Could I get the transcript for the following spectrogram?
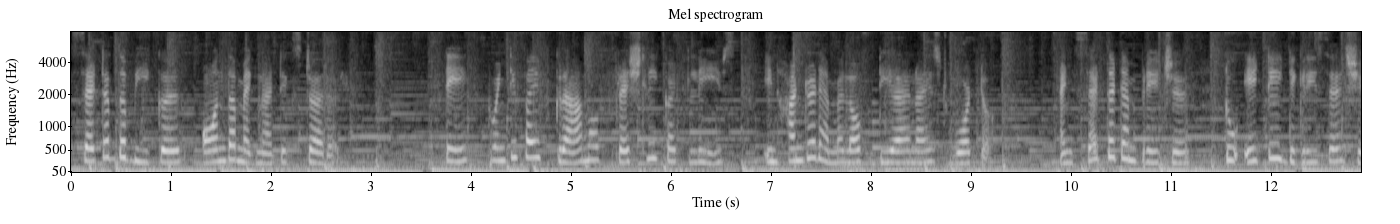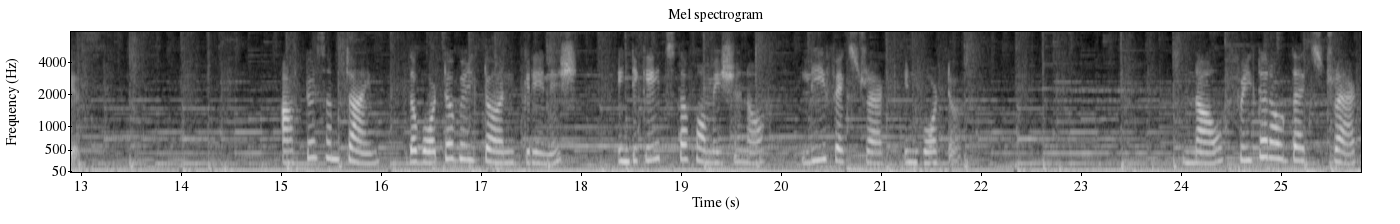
Set up the beaker on the magnetic stirrer. Take 25 gram of freshly cut leaves in 100 ml of deionized water and set the temperature to 80 degrees Celsius. After some time, the water will turn greenish, indicates the formation of leaf extract in water. Now filter out the extract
